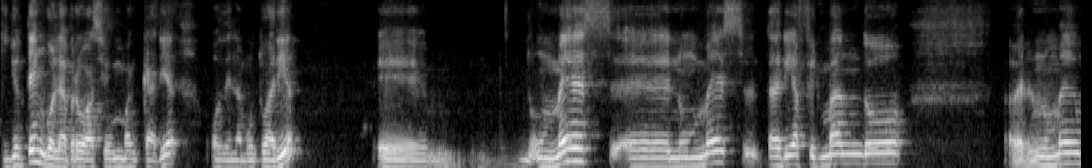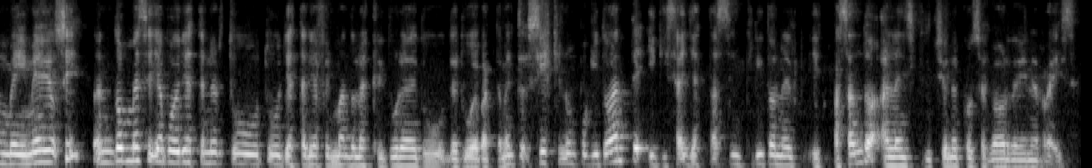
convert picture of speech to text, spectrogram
que yo tengo la aprobación bancaria o de la mutuaria, eh, un mes, eh, en un mes estaría firmando, a ver, en un mes, un mes y medio, sí, en dos meses ya podrías tener tu, tu ya estarías firmando la escritura de tu, de tu departamento, si es que no un poquito antes, y quizás ya estás inscrito en el, pasando a la inscripción del conservador de bienes raíces.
